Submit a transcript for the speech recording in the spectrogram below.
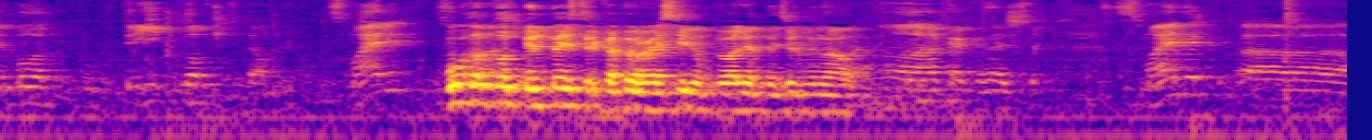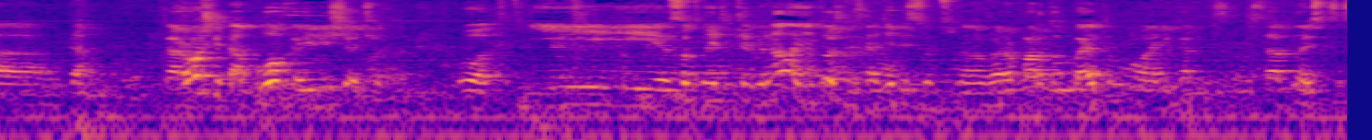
где было три кнопочки там, смайлик. Вот он тот пентестер, который осилил туалетные терминалы. А, как иначе? Смайлик, а, там, хороший, там, плохо или еще что-то. Вот. И, собственно, эти терминалы, они тоже находились, собственно, в аэропорту, поэтому они как-то не соотносятся.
